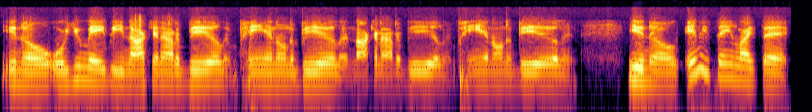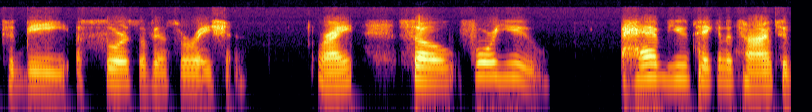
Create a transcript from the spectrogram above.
you know, or you may be knocking out a bill and paying on a bill and knocking out a bill and paying on a bill and you know, anything like that could be a source of inspiration, right? So for you, have you taken the time to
